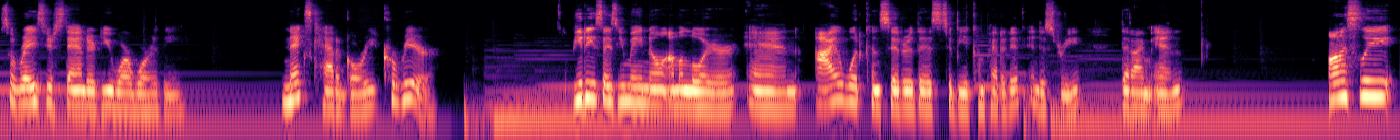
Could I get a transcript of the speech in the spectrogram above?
So raise your standard, you are worthy. Next category career. Beauties, as you may know, I'm a lawyer, and I would consider this to be a competitive industry that I'm in. Honestly,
